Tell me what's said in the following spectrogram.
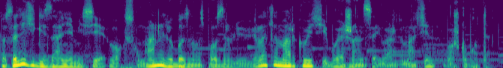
Do sledećeg izdanja emisije Vox Humana ljubazno vas pozdravljaju Violeta Marković i Boja Šansa i vaš domaćin Boško Buta.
